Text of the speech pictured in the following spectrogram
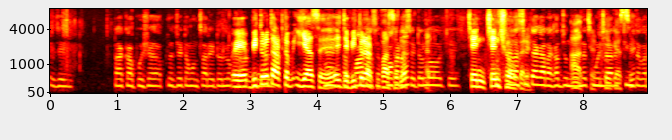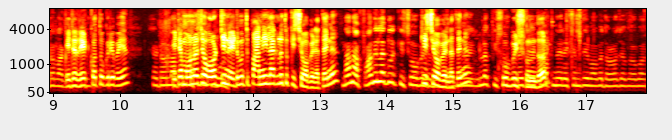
এই যে টাকা পয়সা আপনার যেটা মন চার এটা হলো ভিতরে তো একটা ইয়ে আছে হ্যাঁ, এই যে ভিতরে একটা পাস আছে, এটা হলো চেন চেন সহকারে টাকা রাখার জন্য অনেক আচ্ছা, ঠিক চিন্তা করে রাখে এটা রেট কত করে ভাইয়া? এটা মনে হয় অরিজিনাল এটার মধ্যে পানি লাগলে তো কিছু হবে না তাই না? না না পানি লাগলে কিছু হবে কিছু হবে না, তাই না? হ্যাঁ, খুবই সুন্দর। এটা আপনার এখান থেকে ভাবে ধরা যাবে আবার।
